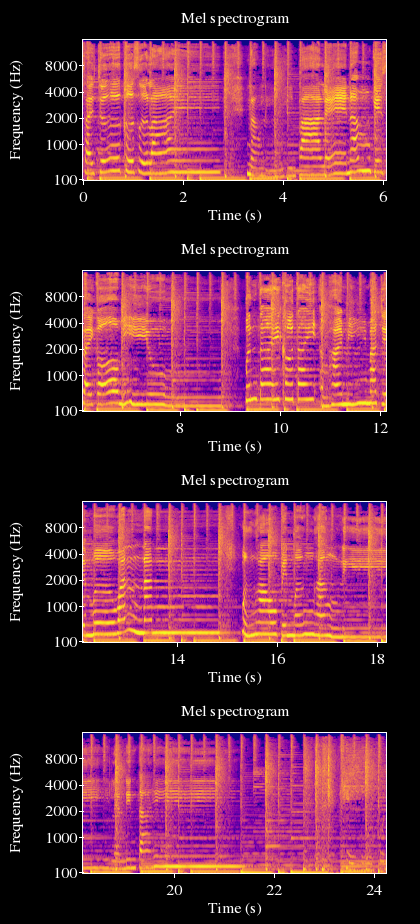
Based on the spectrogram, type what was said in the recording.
ใส่จื้อคือสื่อลายนางลิงหินพาเลน้ำเกใส่ก็มีอยู่ปืนไตคือไตอ่ำหายมีมาเจียมมือวันนั้น มึงเฮาเป็นมึงหังลีแลนดินไตเขคน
